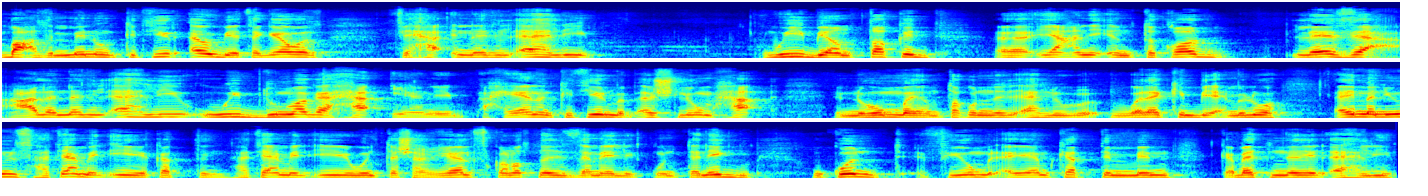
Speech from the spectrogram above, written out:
بعض منهم كتير قوي بيتجاوز في حق النادي الأهلي وبينتقد آه، يعني انتقاد لاذع على النادي الأهلي وبدون وجه حق. يعني أحيانا كتير ما بقاش لهم حق إن هم ينتقدوا النادي الأهلي ولكن بيعملوها. أيمن يونس هتعمل إيه يا كابتن؟ هتعمل إيه وأنت شغال في قناة نادي الزمالك وأنت نجم وكنت في يوم من الأيام كابتن من كباتن النادي الأهلي؟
